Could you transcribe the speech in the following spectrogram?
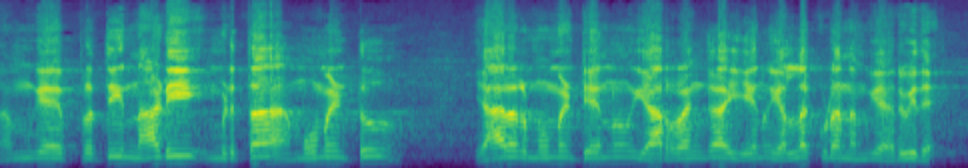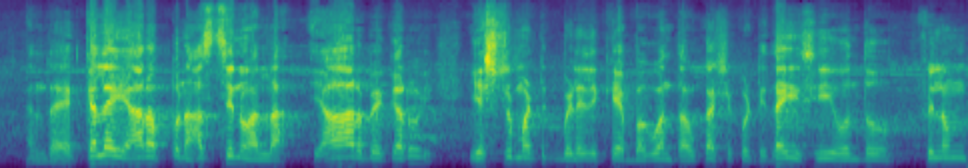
ನಮಗೆ ಪ್ರತಿ ನಾಡಿ ಮಿಡಿತ ಮೂಮೆಂಟು, ಯಾರ್ಯಾರ ಮೂಮೆಂಟ್ ಏನು, ಯಾರ ರಂಗ ಏನು, ಎಲ್ಲ ಕೂಡ ನಮಗೆ ಅರಿವಿದೆ. ಅಂದರೆ ಕಲೆ ಯಾರಪ್ಪನ ಆಸ್ತಿನೂ ಅಲ್ಲ. ಯಾರು ಬೇಕಾದ್ರೂ ಎಷ್ಟು ಮಟ್ಟಕ್ಕೆ ಬೆಳೀಲಿಕ್ಕೆ ಭಗವಂತ ಅವಕಾಶ ಕೊಟ್ಟಿದ್ದ ಈ ಒಂದು ಫಿಲಮ್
